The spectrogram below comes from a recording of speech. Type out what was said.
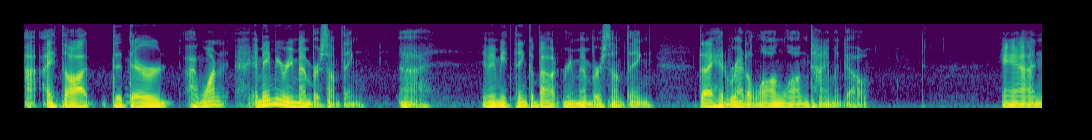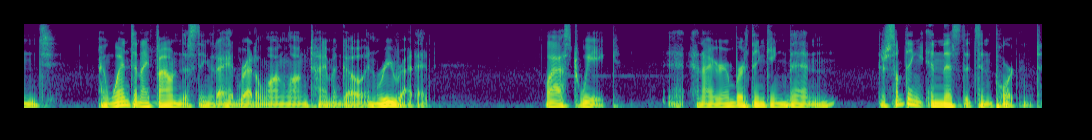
I, thought that there, I want, it made me remember something. Uh, it made me think about and remember something that I had read a long, long time ago. And I went and I found this thing that I had read a long, long time ago and reread it last week. And I remember thinking then, there's something in this that's important.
